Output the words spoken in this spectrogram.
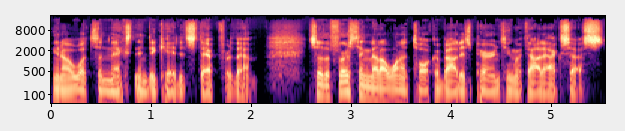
you know, what's the next indicated step for them. So the first thing that I want to talk about is parenting without access.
